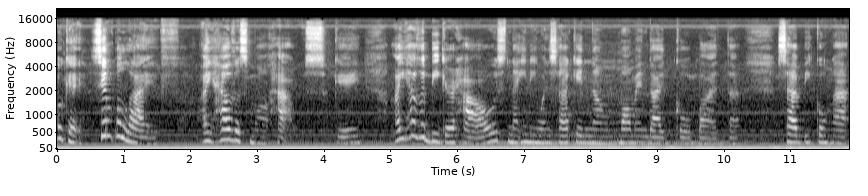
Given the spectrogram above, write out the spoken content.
Okay, simple life. I have a small house. Okay? I have a bigger house na iniwan sa akin ng mom and dad ko but uh, sabi ko nga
